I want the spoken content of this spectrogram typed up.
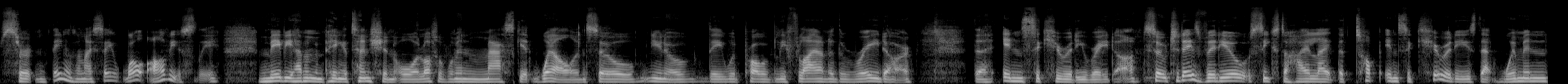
certain things? And I say, well, obviously, maybe you haven't been paying attention, or a lot of women mask it well, and so you know they would probably fly under the radar the insecurity radar. So today's video seeks to highlight the top insecurities that women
